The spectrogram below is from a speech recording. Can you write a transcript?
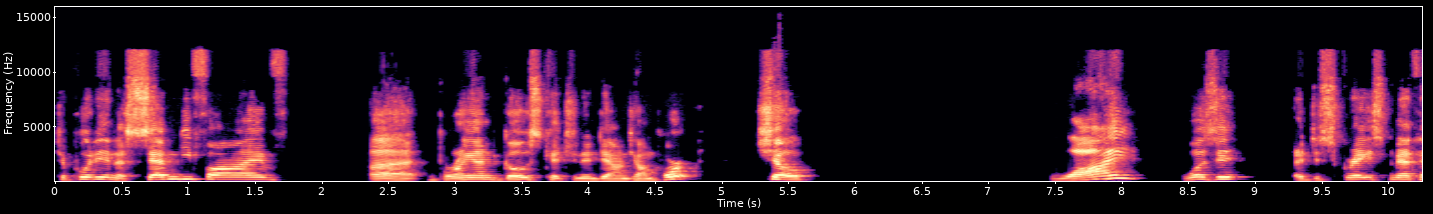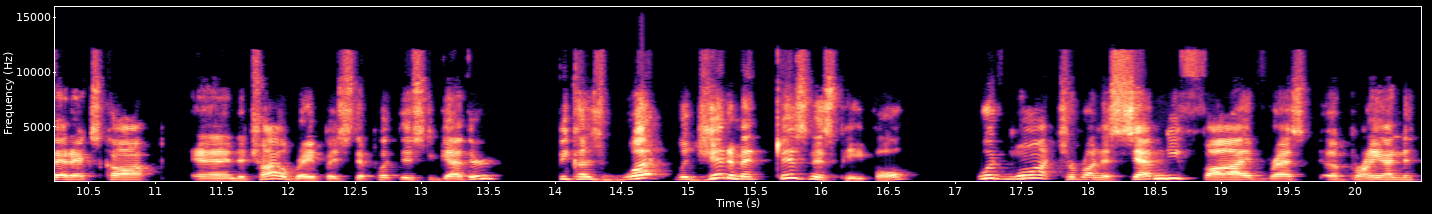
to put in a 75 uh, brand ghost kitchen in downtown Portland. So, why was it a disgraced meth head ex cop and a child rapist that put this together? Because what legitimate business people would want to run a 75 rest uh, brand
